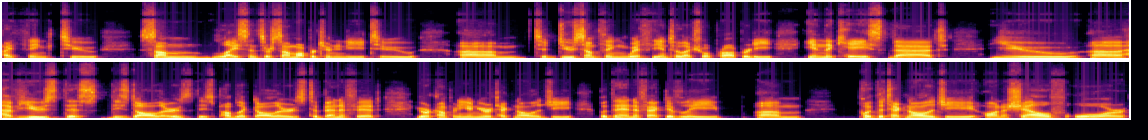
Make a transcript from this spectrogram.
I think, to some license or some opportunity to um, to do something with the intellectual property in the case that you uh, have used this these dollars, these public dollars, to benefit your company and your technology, but then effectively um, put the technology on a shelf or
